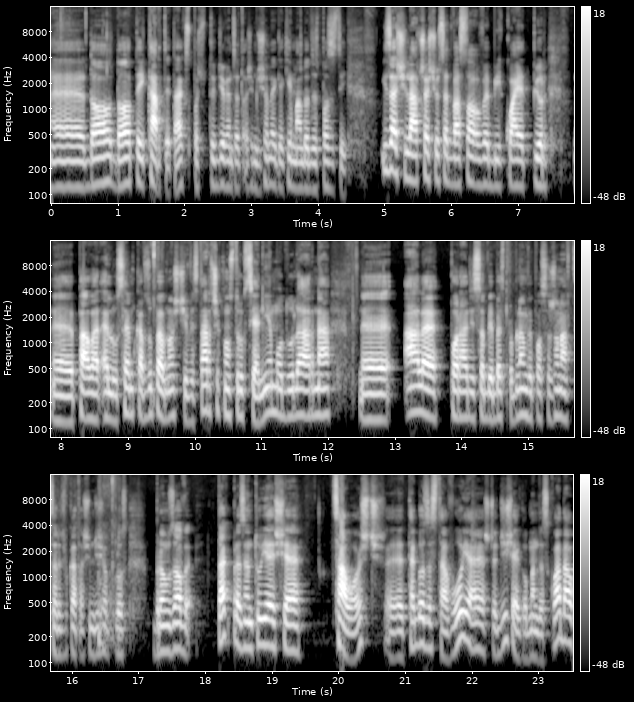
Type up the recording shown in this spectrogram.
e, do, do tej karty, tak? Spośród tych 980, jakie mam do dyspozycji. I zasilacz 600W Be Quiet Pure E, Power L8 w zupełności wystarczy. Konstrukcja niemodularna, e, ale poradzi sobie bez problemu, wyposażona w certyfikat 80 plus brązowy. Tak prezentuje się całość e, tego zestawu. Ja jeszcze dzisiaj go będę składał.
